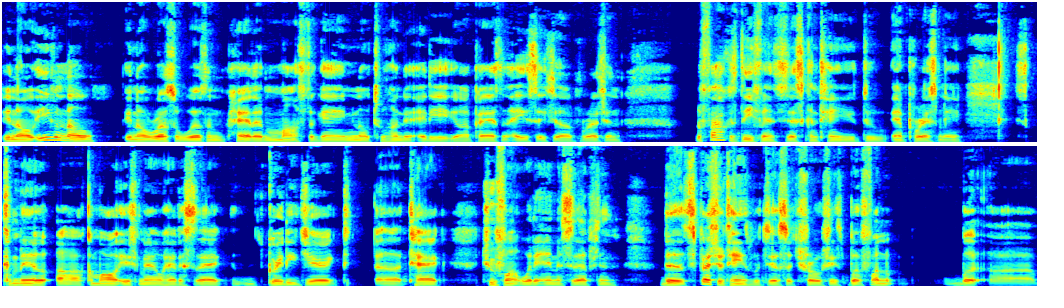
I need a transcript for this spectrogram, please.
you know, even though you know Russell Wilson had a monster game, you know, two hundred eighty eight yard passing, eighty six yard rushing. The Falcons defense just continued to impress me. Camille, uh, Kemal Ishmael had a sack. Grady Jarrett uh, tack. Trufant with an interception. The special teams were just atrocious. But from the but uh,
